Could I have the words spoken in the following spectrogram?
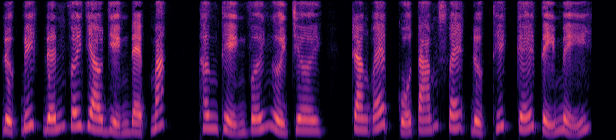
Được biết đến với giao diện đẹp mắt, thân thiện với người chơi, trang web của 8sbet được thiết kế tỉ mỉ,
